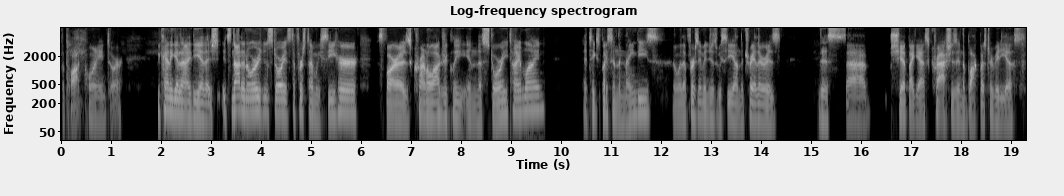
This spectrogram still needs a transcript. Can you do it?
the plot point? Or we kind of get an idea that sh it's not an origin story. It's the first time we see her, as far as chronologically in the story timeline. It takes place in the '90s, and one of the first images we see on the trailer is this uh, ship, I guess, crashes into Blockbuster videos.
